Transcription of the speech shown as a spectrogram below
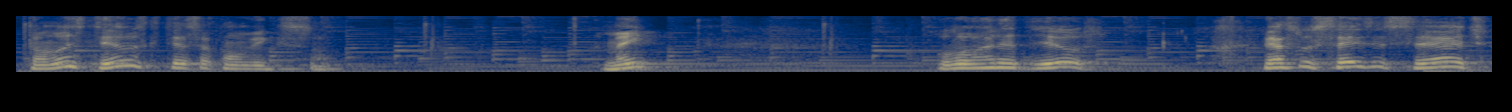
Então nós temos que ter essa convicção. Amém? Glória a Deus. Versos 6 e 7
